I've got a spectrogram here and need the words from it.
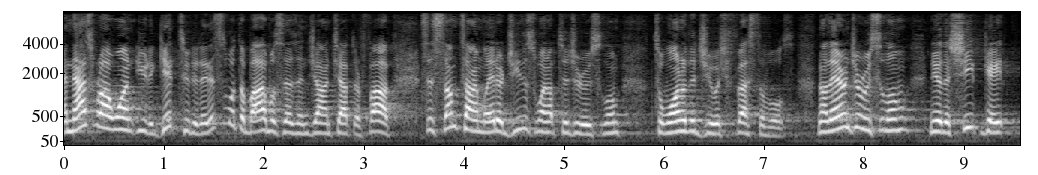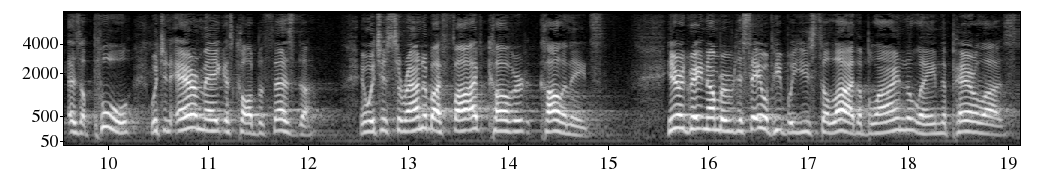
And that's what I want you to get to today. This is what the Bible says in John chapter 5. It says, Sometime later, Jesus went up to Jerusalem to one of the Jewish festivals. Now, there in Jerusalem, near the sheep gate, is a pool, which in Aramaic is called Bethesda, and which is surrounded by five covered colonnades. Here, a great number of disabled people used to lie the blind, the lame, the paralyzed.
